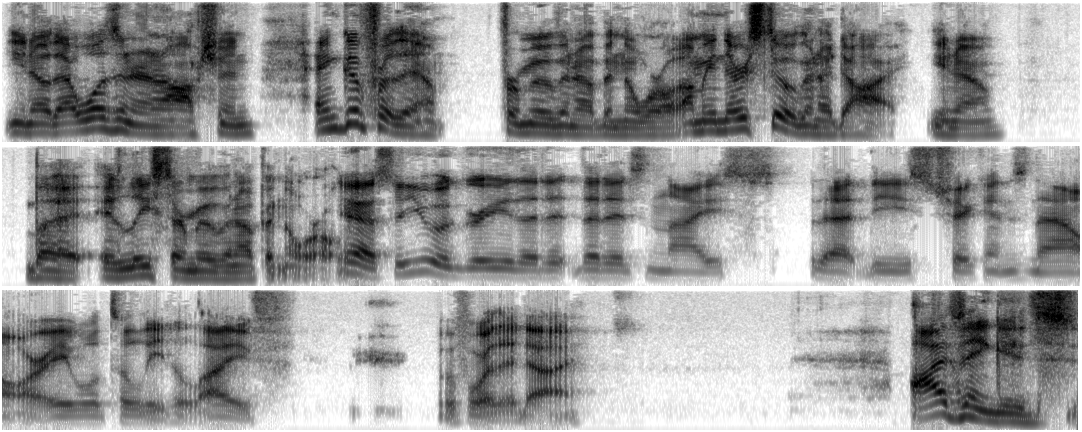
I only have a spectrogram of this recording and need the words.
You know, that wasn't an option. And good for them for moving up in the world. I mean, they're still going to die, you know, but at least they're moving up in the world. Yeah. So you agree that it, that it's nice that these chickens now are able to lead a life before they die. I think it's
